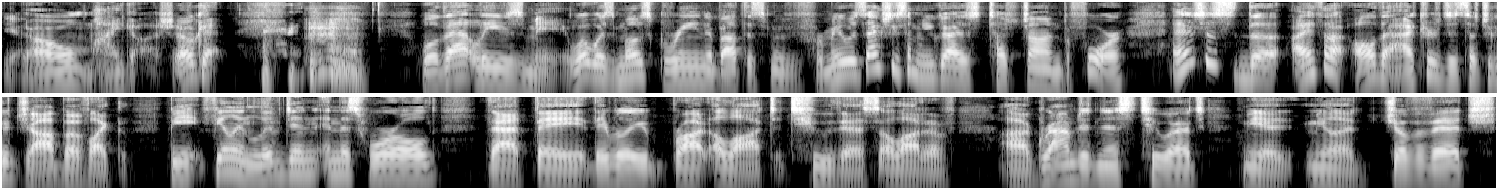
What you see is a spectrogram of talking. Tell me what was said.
Yeah. Oh my gosh. Okay. well, that leaves me. What was most green about this movie for me was actually something you guys touched on before. And it's just the, I thought all the actors did such a good job of like be feeling lived in in this world that they, they really brought a lot to this, a lot of uh, groundedness to it. Mia, Mila Jovovich,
